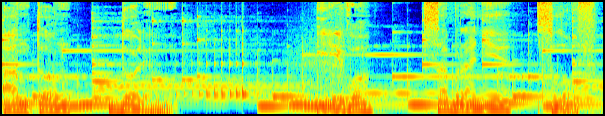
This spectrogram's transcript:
Антон Долин и его собрание слов.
